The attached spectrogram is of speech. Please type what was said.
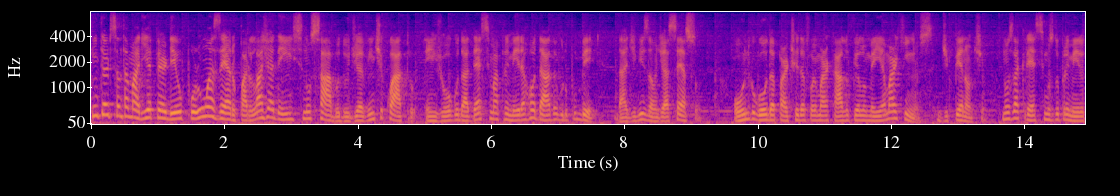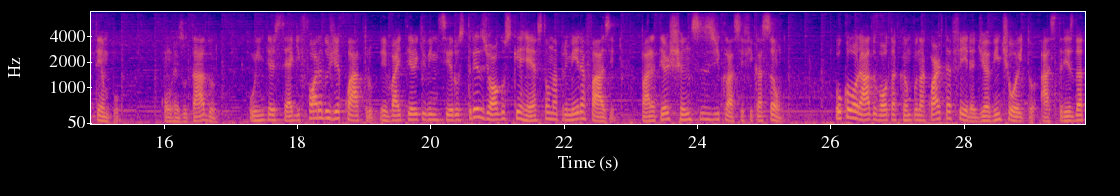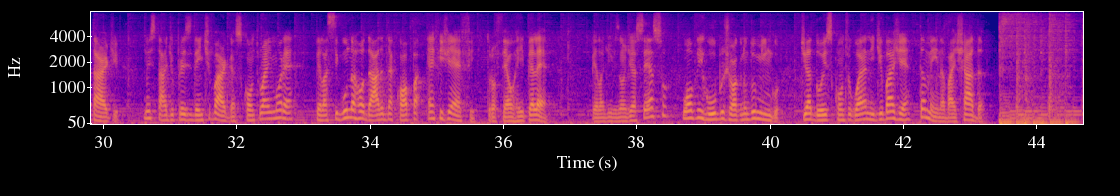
Inter de Santa Maria perdeu por 1 a 0 para o Lajadense no sábado, dia 24, em jogo da 11ª rodada do Grupo B, da divisão de acesso. O único gol da partida foi marcado pelo meia Marquinhos, de pênalti, nos acréscimos do primeiro tempo. Com o resultado, o Inter segue fora do G4 e vai ter que vencer os três jogos que restam na primeira fase para ter chances de classificação. O Colorado volta a campo na quarta-feira, dia 28, às 3 da tarde, no estádio Presidente Vargas contra o Aimoré, pela segunda rodada da Copa FGF, Troféu Rei Pelé. Pela divisão de acesso, o Alvirrubro joga no domingo, dia 2 contra o Guarani de Bagé, também na Baixada.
